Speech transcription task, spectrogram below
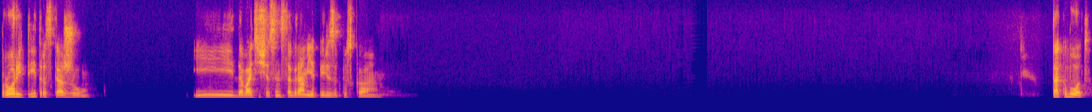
Про ретрит расскажу. И давайте сейчас "Инстаграм" я перезапускаю. Так вот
